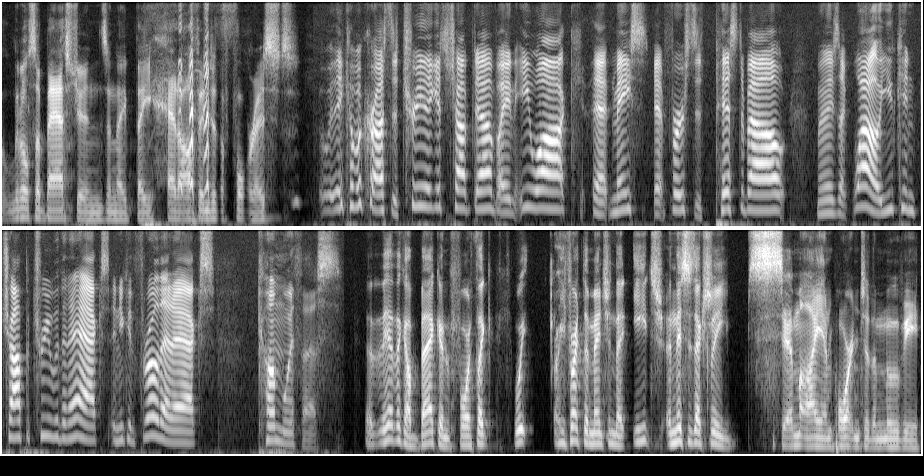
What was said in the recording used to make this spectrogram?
little Sebastians and they, they head off into the forest. They come across a tree that gets chopped down by an Ewok that Mace at first is pissed about. And he's like, "Wow, you can chop a tree with an axe, and you can throw that axe. Come with us." Uh, they have like a back and forth. Like we, you forgot to mention that each, and this is actually semi important to the movie,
